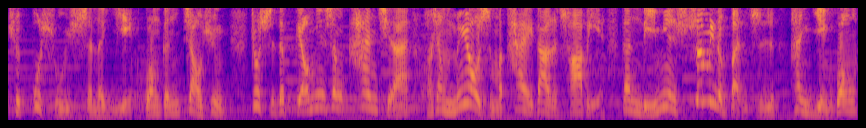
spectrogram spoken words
却不属于神的眼光跟教训，就使得表面上看起来好像没有什么太大的差别，但里面生命的本质和眼光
